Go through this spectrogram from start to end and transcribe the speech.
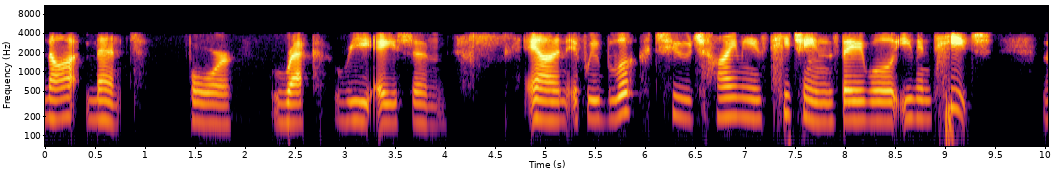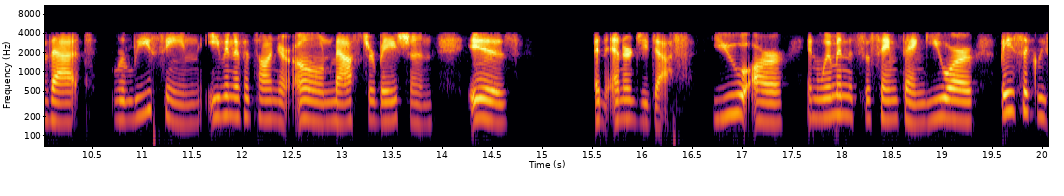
not meant for recreation. And if we look to Chinese teachings, they will even teach that releasing, even if it's on your own, masturbation is an energy death you are in women it's the same thing. You are basically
